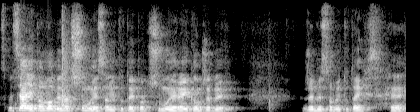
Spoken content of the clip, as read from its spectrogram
Specjalnie tą nogę zatrzymuję sobie tutaj, podtrzymuję ręką, żeby, żeby sobie tutaj e,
